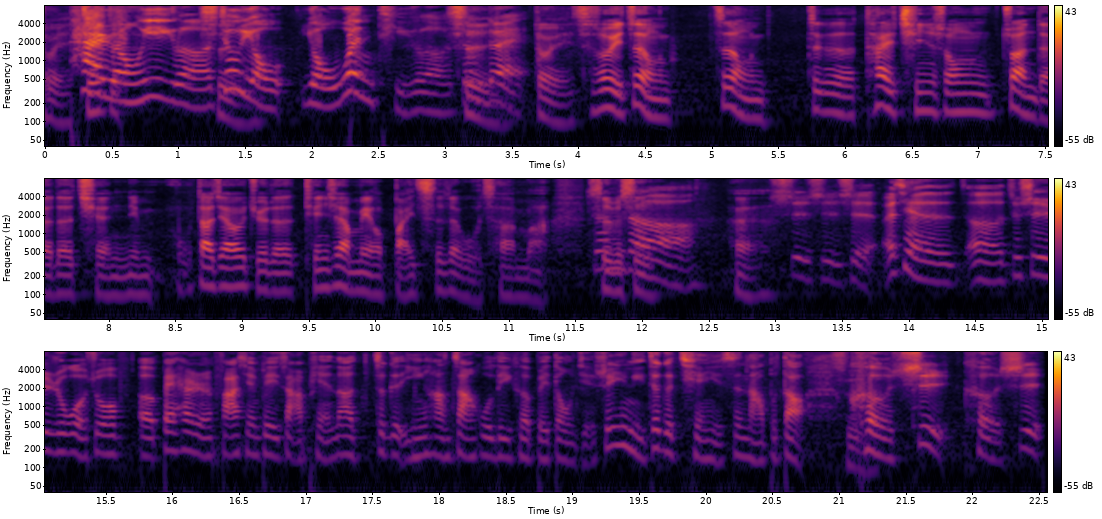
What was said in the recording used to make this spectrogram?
对太容易了，就有有问题了，对不对？对，所以这种这种这个太轻松赚得的钱，你大家会觉得天下没有白吃的午餐嘛？是不是？是是是，而且呃，就是如果说呃被害人发现被诈骗，那这个银行账户立刻被冻结，所以你这个钱也是拿不到。可是可是，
